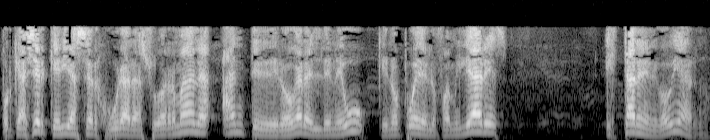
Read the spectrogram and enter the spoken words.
Porque ayer quería hacer jurar a su hermana antes de derogar el DNU, que no pueden los familiares, estar en el gobierno.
